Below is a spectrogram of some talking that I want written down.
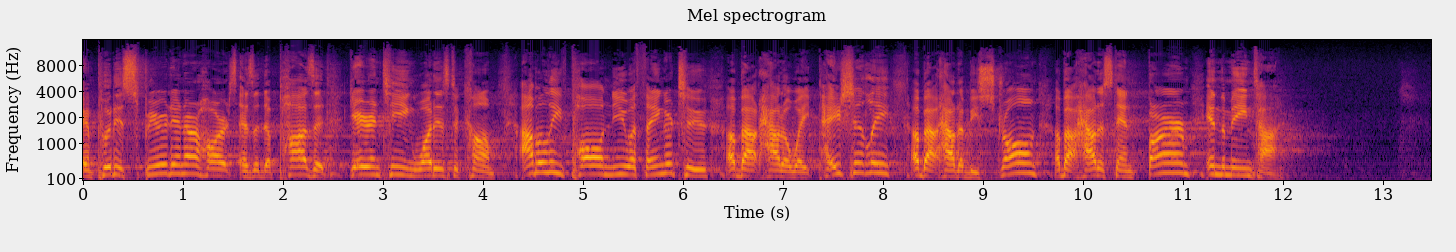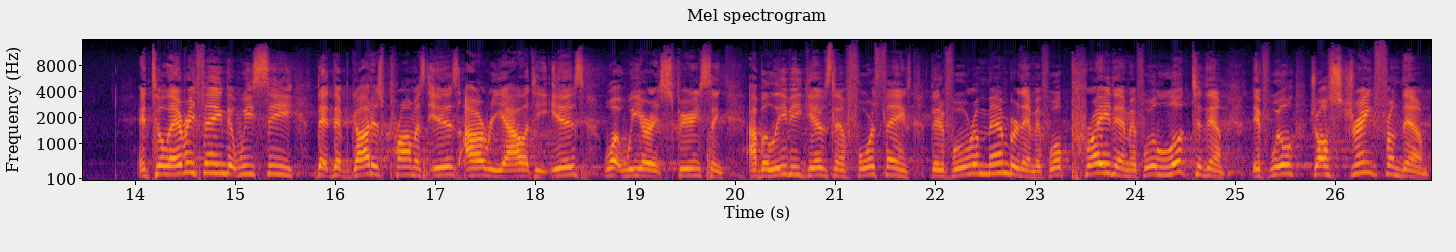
and put his spirit in our hearts as a deposit, guaranteeing what is to come. I believe Paul knew a thing or two about how to wait patiently, about how to be strong, about how to stand firm in the meantime. Until everything that we see that, that God has promised is our reality, is what we are experiencing, I believe He gives them four things that if we'll remember them, if we'll pray them, if we'll look to them, if we'll draw strength from them,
